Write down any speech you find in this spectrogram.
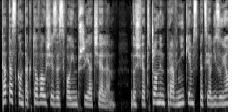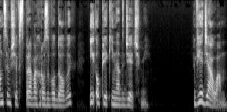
Tata skontaktował się ze swoim przyjacielem, doświadczonym prawnikiem specjalizującym się w sprawach rozwodowych i opieki nad dziećmi. Wiedziałam,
